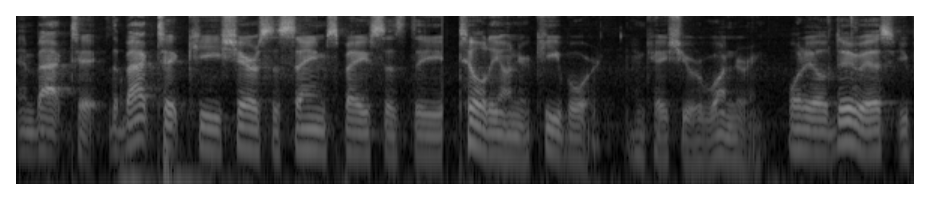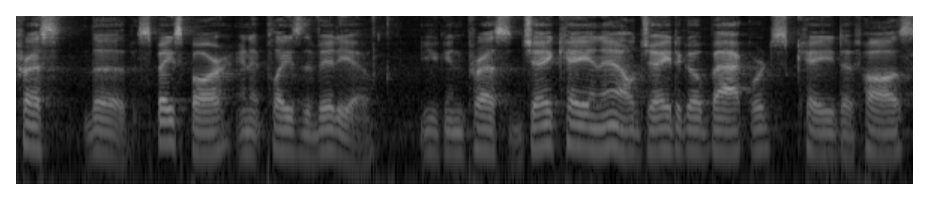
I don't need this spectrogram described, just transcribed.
and backtick. The backtick key shares the same space as the tilde on your keyboard, in case you were wondering. What it'll do is you press the space bar and it plays the video. You can press J, K, and L, J to go backwards, K to pause,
